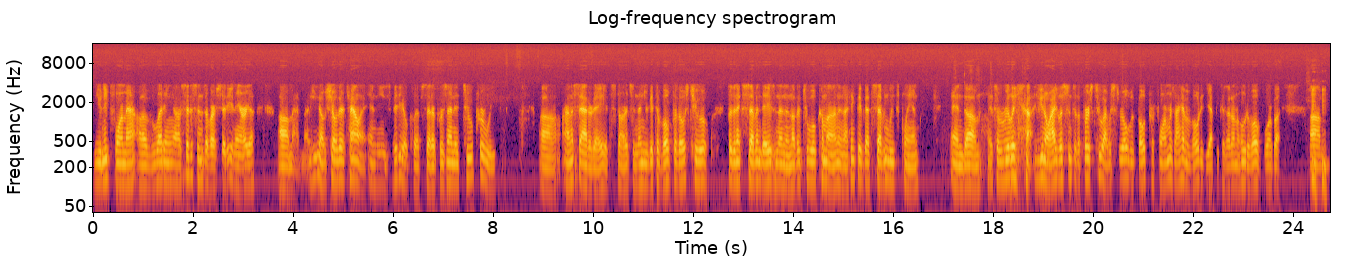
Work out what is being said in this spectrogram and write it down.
unique format of letting uh, citizens of our city and area, um, you know, show their talent in these video clips that are presented two per week uh, on a Saturday. It starts, and then you get to vote for those two for the next seven days, and then another two will come on. And I think they've got seven weeks planned. And um, it's a really, you know, I listened to the first two. I was thrilled with both performers. I haven't voted yet because I don't know who to vote for, but um,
